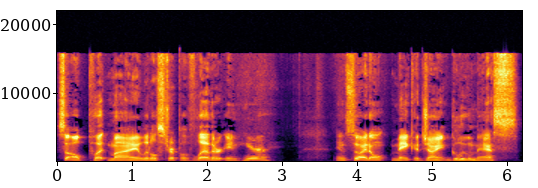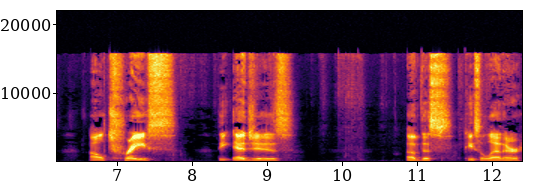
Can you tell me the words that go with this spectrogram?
So I'll put my little strip of leather in here. And so I don't make a giant glue mess, I'll trace the edges of this piece of leather.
